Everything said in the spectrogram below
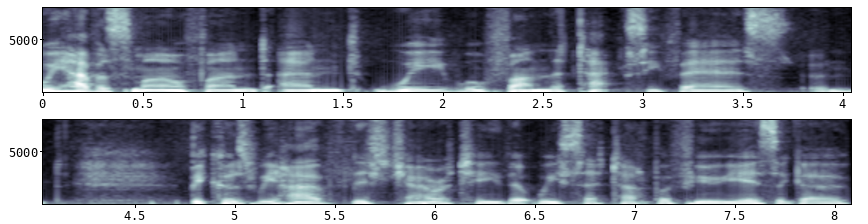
we have a smile fund and we will fund the taxi fares and because we have this charity that we set up a few years ago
